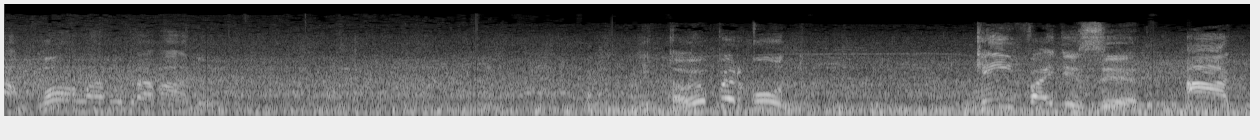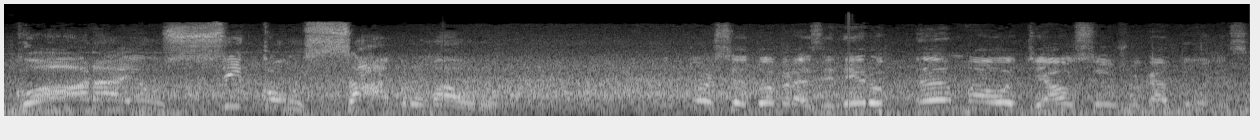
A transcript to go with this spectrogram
A bola no gramado. Então eu pergunto, quem vai dizer agora eu se consagro, Mauro? O torcedor brasileiro ama odiar os seus jogadores.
